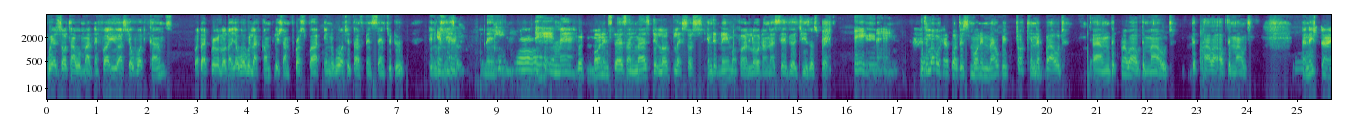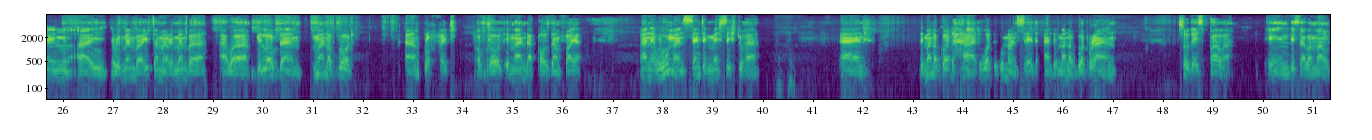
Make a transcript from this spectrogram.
We exalt and will magnify you as your word comes. But I pray, Lord, that your word will accomplish and prosper in what it has been sent to do. In Amen. Jesus' name. Amen. Amen. Good morning, sirs and mers. The Lord bless us in the name of our Lord and our Savior Jesus Christ. Amen. The Lord will help us this morning. Now we're talking about um, the power of the mouth. The power of the mouth. And each time I remember, each time I remember our beloved um, man of God, um, prophet of God, a man that calls down fire, and a woman sent a message to her, and the man of God heard what the woman said, and the man of God ran. So there's power in this our mouth.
